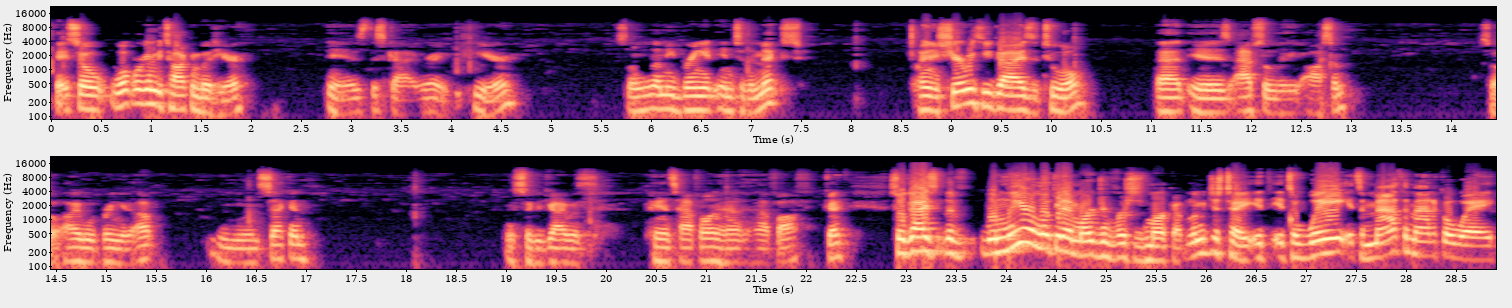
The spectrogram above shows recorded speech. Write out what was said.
Okay, so what we're going to be talking about here is this guy right here. So let me bring it into the mix. I'm going to share with you guys a tool that is absolutely awesome. So I will bring it up. Give me one second. Looks like a guy with pants half on, half off. Okay. So guys, the, when we are looking at margin versus markup, let me just tell you, it, it's a way, it's a mathematical way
